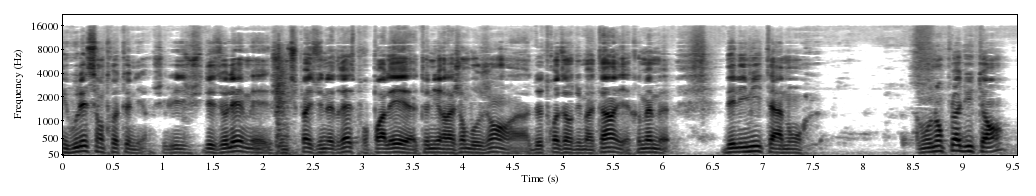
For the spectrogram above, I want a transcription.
il voulait s'entretenir. Je lui dis, je suis désolé, mais je ne suis pas une adresse pour parler, tenir la jambe aux gens à 2-3 heures du matin. Il y a quand même des limites à mon, à mon emploi du temps.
